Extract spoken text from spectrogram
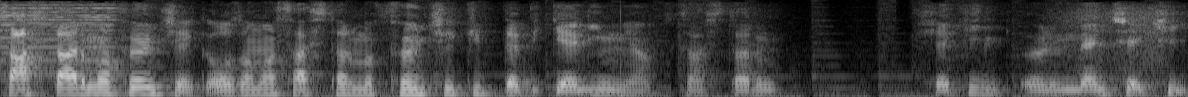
Saçlarıma fön çek. O zaman saçlarıma fön çekip de bir geleyim ya. Saçlarım şekil önümden çekil.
